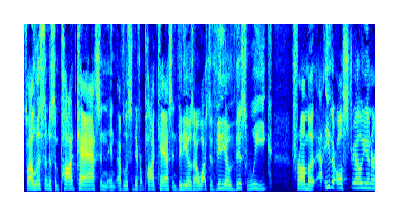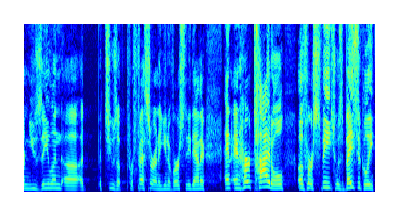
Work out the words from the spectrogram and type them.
So I listened to some podcasts, and, and I've listened to different podcasts and videos, and I watched a video this week from a, either Australian or New Zealand. Uh, a, she was a professor in a university down there, and, and her title of her speech was basically,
